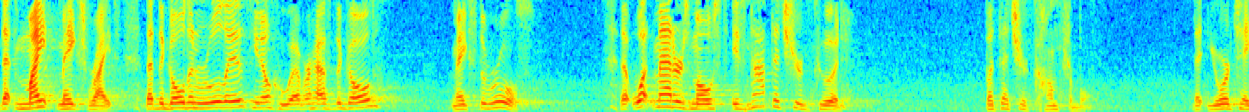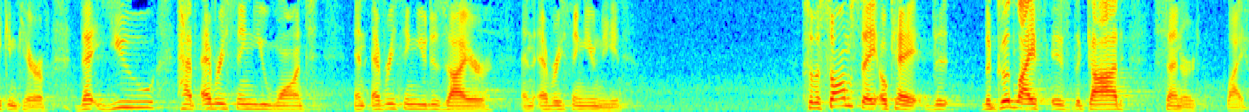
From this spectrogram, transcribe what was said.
that might makes right, that the golden rule is, you know, whoever has the gold makes the rules. That what matters most is not that you're good, but that you're comfortable, that you're taken care of, that you have everything you want and everything you desire and everything you need. So the Psalms say, okay, the, the good life is the God centered life.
